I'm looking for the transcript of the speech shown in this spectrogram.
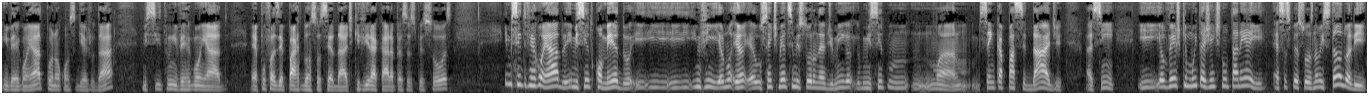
envergonhado por não conseguir ajudar, me sinto envergonhado é, por fazer parte de uma sociedade que vira a cara para essas pessoas. E me sinto envergonhado, e me sinto com medo, e, e- e, enfim, eu, eu- eu- os sentimentos se misturam dentro de mim, eu, eu me sinto numa- sem capacidade, assim, e eu vejo que muita gente não está nem aí. Essas pessoas não estando ali,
